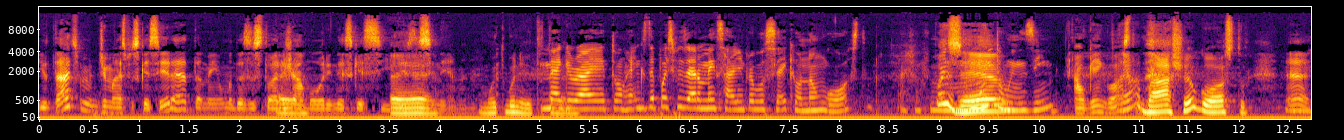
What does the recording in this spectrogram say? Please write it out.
E o Tarde Demais pra Esquecer é também uma das histórias É. de amor inesquecíveis É. do cinema. né? Muito bonito. Meg. Ryan e Tom Hanks depois fizeram mensagem pra você, que eu não gosto. Acho um filme Pois é. muito ruimzinho. Alguém É gosta? abaixo, eu gosto. É.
